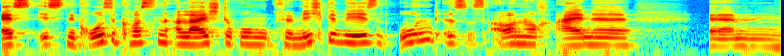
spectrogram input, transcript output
es ist eine große Kostenerleichterung für mich gewesen und es ist auch noch eine ähm,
